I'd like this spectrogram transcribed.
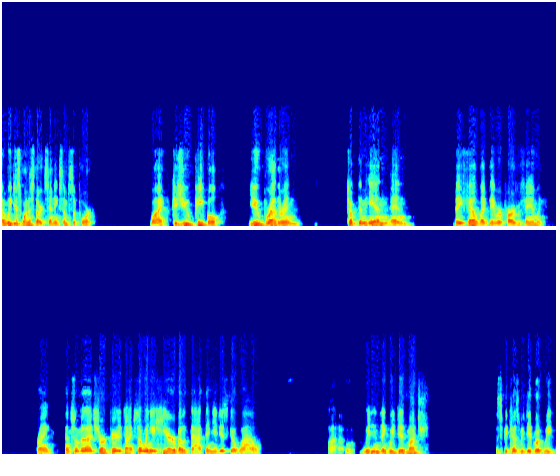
And we just want to start sending some support. Why? Because you people, you brethren, took them in and they felt like they were part of a family, right? And so for that short period of time. So when you hear about that, then you just go, wow, uh, we didn't think we did much. It's because we did what we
